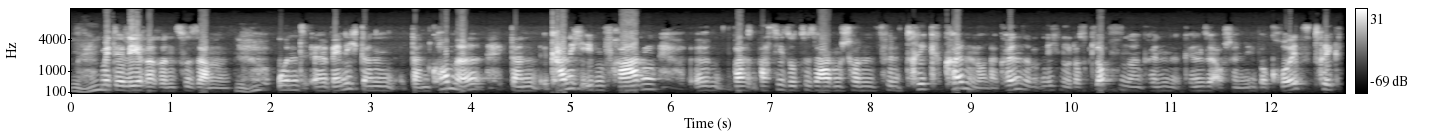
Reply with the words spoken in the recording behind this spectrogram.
mhm. mit der Lehrerin zusammen. Mhm. Und äh, wenn ich dann, dann komme, dann kann ich eben fragen, äh, was, was sie sozusagen schon für einen Trick können. Und dann können sie nicht nur das Klopfen, dann können, können sie auch schon einen Überkreuztrick.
